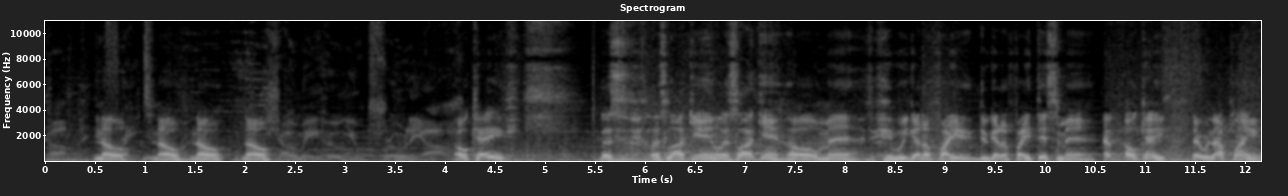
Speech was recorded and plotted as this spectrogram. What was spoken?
Come, No, no, no, no. Show me who you truly are. Okay. Let's let's lock in. Let's lock in. Oh man, we gotta fight. We gotta fight this man. Okay, they were not playing.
